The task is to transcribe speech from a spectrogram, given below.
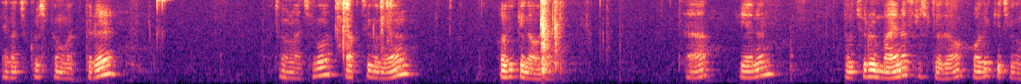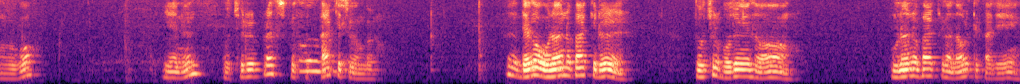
내가 찍고 싶은 것들을 조정을 마치고 딱 찍으면 어둡게 나오죠 자 얘는 노출을 마이너스로 시켜서 어둡게 찍은 거고 얘는 노출을 플러스 시켰어. 어, 밝게 그치. 찍은 걸. 그래서 내가 원하는 밝기를 노출 보정해서 원하는 밝기가 나올 때까지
